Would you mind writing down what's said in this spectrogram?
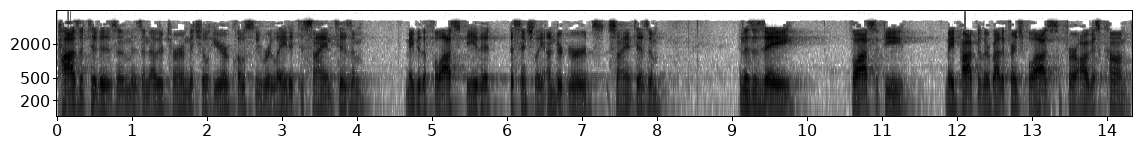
Positivism is another term that you'll hear closely related to scientism, maybe the philosophy that essentially undergirds scientism. And this is a philosophy made popular by the French philosopher Auguste Comte.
